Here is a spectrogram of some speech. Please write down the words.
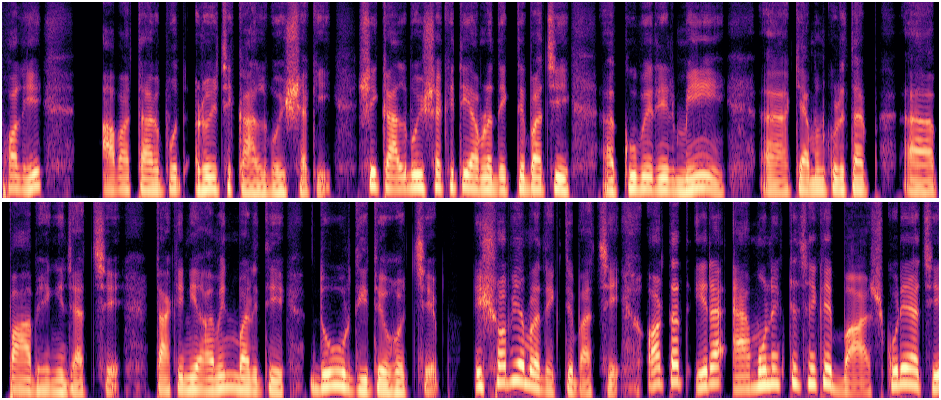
ফলে আবার তার উপর রয়েছে কালবৈশাখী। সেই কালবৈশাখীতে আমরা দেখতে পাচ্ছি কুবেরের মেয়ে কেমন করে তার পা ভেঙে যাচ্ছে। তাকে নিয়ে আমিন বাড়িতে দৌড় দিতে হচ্ছে। এসবই আমরা দেখতে পাচ্ছি। অর্থাৎ এরা এমন একটা জায়গায় বাস করে আছে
